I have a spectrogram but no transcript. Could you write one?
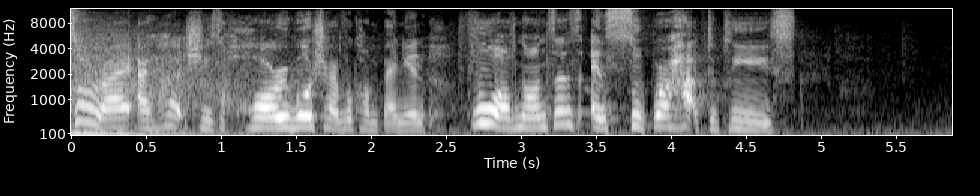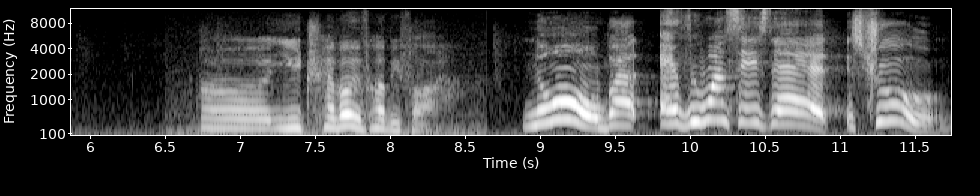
So right, I heard she's a horrible travel companion, full of nonsense and super hard to please. Uh, you travel with her before? No, but everyone says that. It's true.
